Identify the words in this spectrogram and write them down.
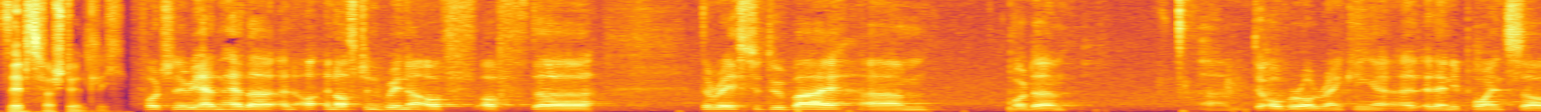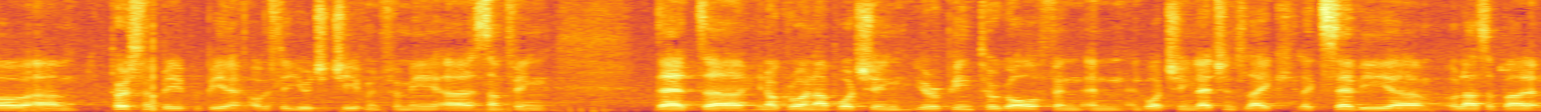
selbstverständlich. Fortunately, we hadn't had a, an, an Austrian winner of, of the, the race to Dubai um, or the, um, the overall ranking at, at any point. So um, personally, it would be a, obviously a huge achievement for me. Uh, something that uh, you know, growing up watching European Tour golf and, and, and watching legends like like Sevi, um, Olazabal,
